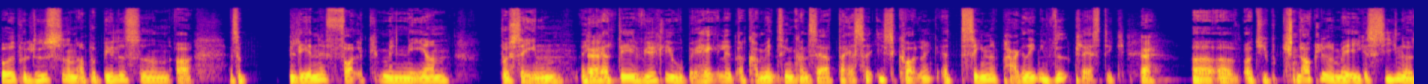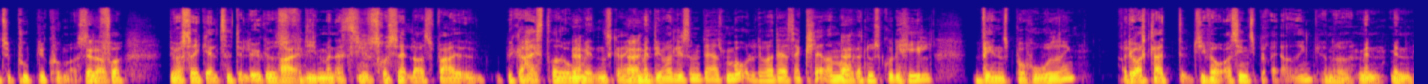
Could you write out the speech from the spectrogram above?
både på lydsiden og på billedsiden, og altså blænde folk med neon på scenen. Ikke? Ja. Ja. det er virkelig ubehageligt at komme ind til en koncert, der er så iskold, ikke? at scenen er pakket ind i hvid plastik. ja. Og, og, og de knoklede med ikke at sige noget til publikum også. Ikke? For det var så ikke altid, det lykkedes, Nej. Fordi man er jo trods alt også bare øh, begejstrede unge Ja. mennesker. Ikke? Ja. Men det var ligesom deres mål, det var deres erklærede mål, Ja. at nu skulle det hele vendes på hovedet. Ikke? Og det var også klart, at de var også inspireret ikke? af noget. Men, men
